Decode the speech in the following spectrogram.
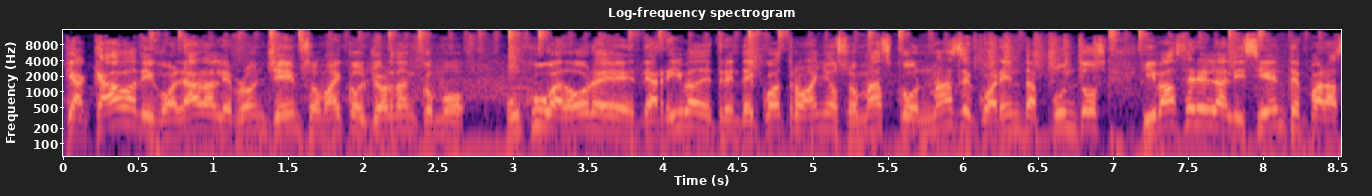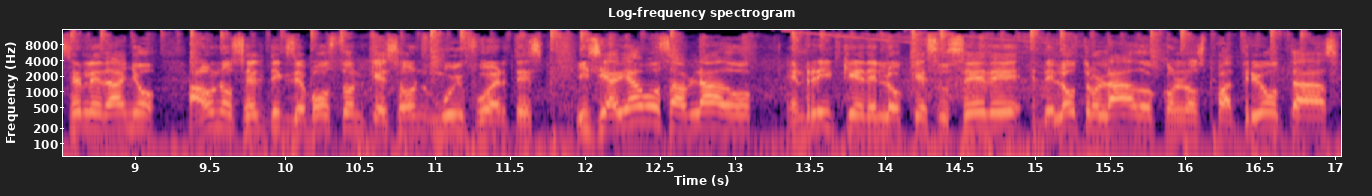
que acaba de igualar a LeBron James o Michael Jordan como un jugador eh, de arriba de 34 años o más con más de 40 puntos y va a ser el aliciente para hacerle daño a unos Celtics de Boston que son muy fuertes. Y si habíamos hablado, Enrique, de lo que sucede del otro lado con los Patriotas,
